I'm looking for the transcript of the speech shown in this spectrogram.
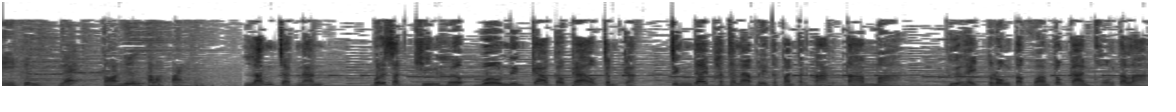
ดีขึ้นและต่อเนื่องตลอดไป หลังจากนั้น บริษัท King Herb World 1999 จำกัด จึงได้พัฒนาผลิตภัณฑ์ต่างๆ ตามมา พื่อให้ตรงต่อความต้องการของตลาด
